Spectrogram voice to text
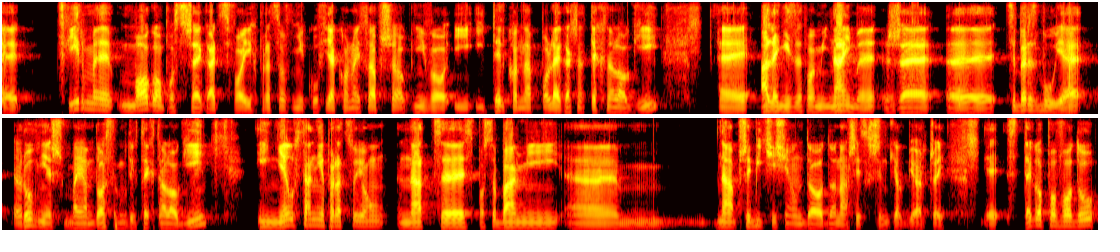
E, firmy mogą postrzegać swoich pracowników jako najsłabsze ogniwo i, i tylko na, polegać na technologii, e, ale nie zapominajmy, że e, cyberzbóje również mają dostęp do tych technologii i nieustannie pracują nad sposobami na przebicie się do, do naszej skrzynki odbiorczej. Z tego powodu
